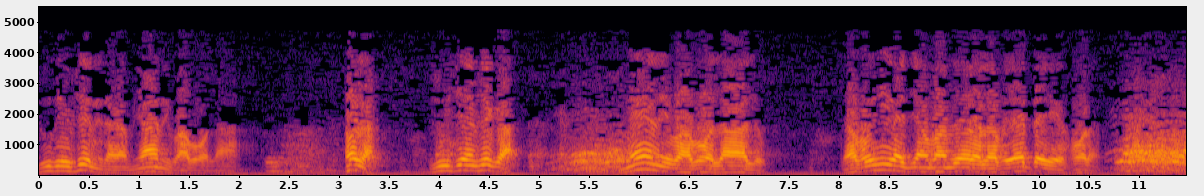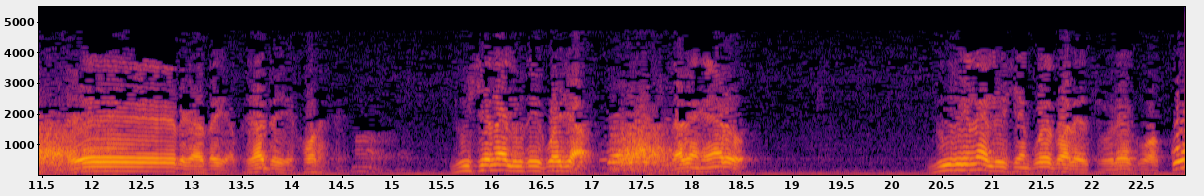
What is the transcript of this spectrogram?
လူတွေဖြစ်နေတာကများနေပါဘောလားဟုတ်လားလူရှင်ဖြစ်ကနည်းနေပါဘောလားလို့ဒါဘုန်းကြီးကကြံပန်ပြောရလားဘုရားတက်ရဟောတာအေးတကယ်တက်ရဘုရားတက်ရဟောတာလူရှင်နဲ့လူတွေ꿰ကြဒါပြန်ခင်ဗျားတို့ လူတွေနဲ့လူရှင်ကွဲသွားတယ်ဆိုတော့ကိုကကို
